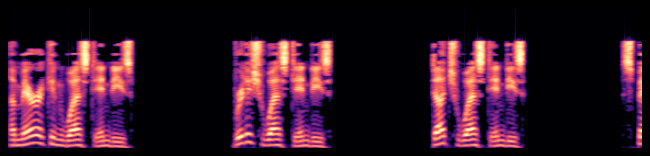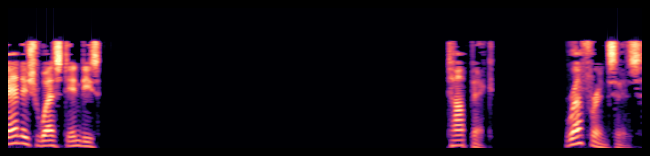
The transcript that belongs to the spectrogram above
American West Indies British West Indies Dutch West Indies Spanish West Indies. References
